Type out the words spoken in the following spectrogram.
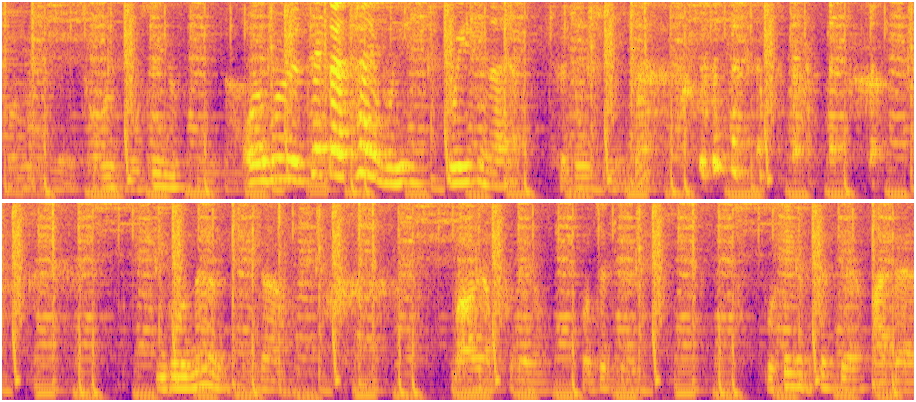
저는 네, 저는 못생겼습니다 얼굴 색깔 차이 보이, 보이시나요? 제정신인가? 이거는 진짜 마음이 아프네요. 어쨌든 못생겨 생겼어요. 맞아요.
